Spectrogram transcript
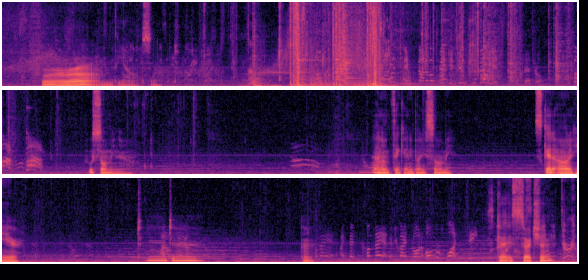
from the outside. Who saw me now? I don't think anybody saw me. Let's get out of here. Jesus! This guy is searching.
